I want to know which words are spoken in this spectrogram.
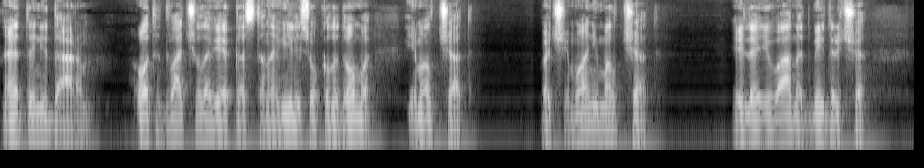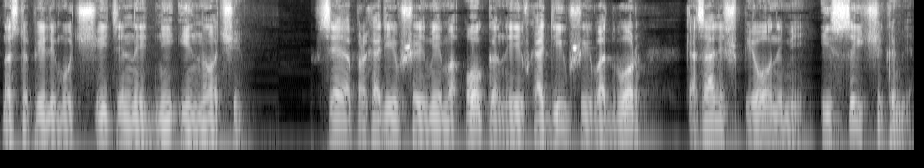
Это не даром. Вот два человека остановились около дома и молчат. Почему они молчат? И для Ивана Дмитриевича наступили мучительные дни и ночи. Все проходившие мимо окон и входившие во двор казались шпионами и сыщиками.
